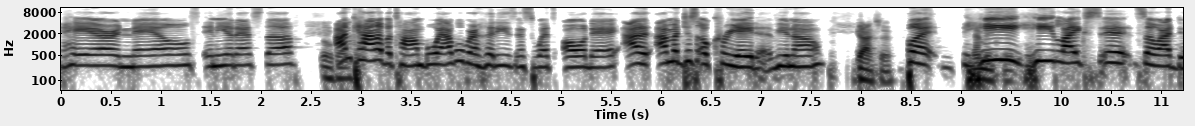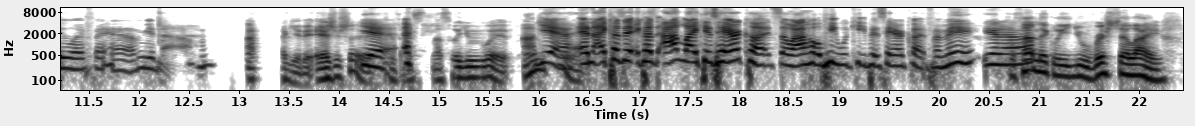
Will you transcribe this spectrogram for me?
hair and nails, any of that stuff. Okay. I'm kind of a tomboy. I will wear hoodies and sweats all day. I I'm a, just a creative, you know. gotcha. But makes he he likes it, so I do it for him, you know. I, get it as you should. Yeah. That's, that's who you with. Yeah, and I because because I like his haircut, so I hope he would keep his haircut for me. You know, technically, you risked your life.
